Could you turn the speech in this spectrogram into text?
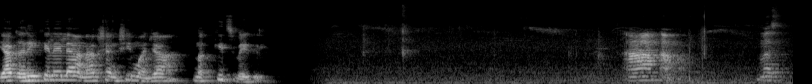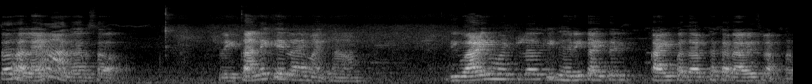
या घरी केलेल्या अनारशांची मजा नक्कीच वेगळी. हा हा मस्त झालाय हा अनारसा. रेखाने केलाय माझ्या. दिवाळी म्हटलं की घरी काहीतरी काही पदार्थ करावेच लागतात.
